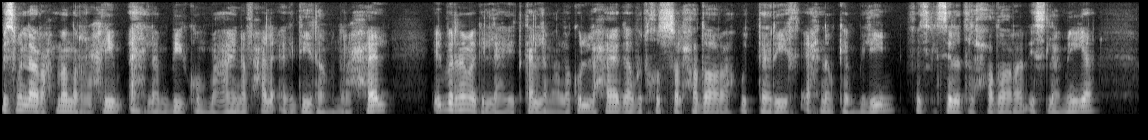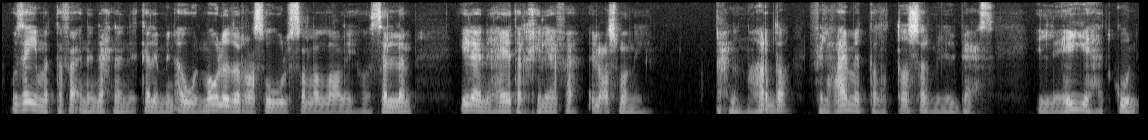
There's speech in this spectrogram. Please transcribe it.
بسم الله الرحمن الرحيم. أهلا بيكم معانا في حلقة جديدة من رحال. البرنامج اللي هيتكلم على كل حاجة بتخص الحضارة والتاريخ. إحنا مكملين في سلسلة الحضارة الإسلامية. وزي ما اتفقنا إن إحنا نتكلم من أول مولد الرسول صلى الله عليه وسلم إلى نهاية الخلافة العثمانية. إحنا النهاردة في العام ال 13 من البعث اللي هي هتكون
